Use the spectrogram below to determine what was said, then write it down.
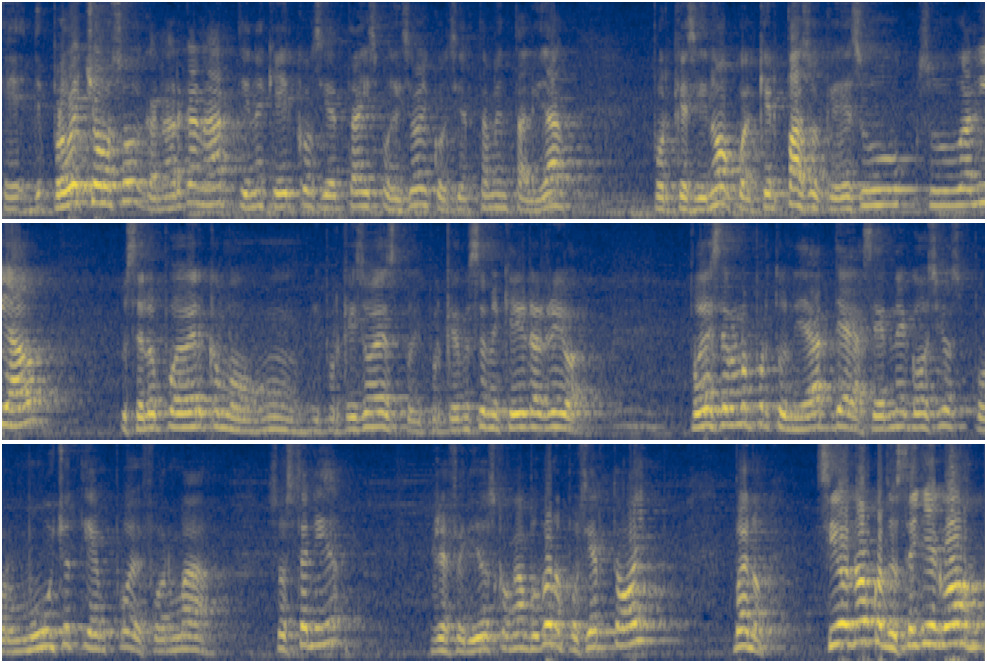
eh, provechoso, ganar, ganar, tiene que ir con cierta disposición y con cierta mentalidad. Porque si no, cualquier paso que dé su, su aliado, usted lo puede ver como, "Mm, ¿y por qué hizo esto? ¿Y por qué se me quiere ir arriba? Puede ser una oportunidad de hacer negocios por mucho tiempo de forma sostenida, referidos con ambos. Bueno, por cierto, hoy, bueno, sí o no, cuando usted llegó,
